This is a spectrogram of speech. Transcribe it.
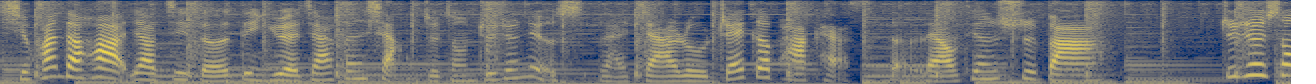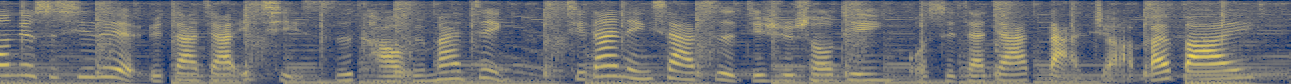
喜欢的话要记得订阅加分享，追踪 JJ News 来加入这个 Podcast 的聊天室吧。J J Show news 系列，与大家一起思考与迈进，期待您下次继续收听。我是佳佳，大家拜拜。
